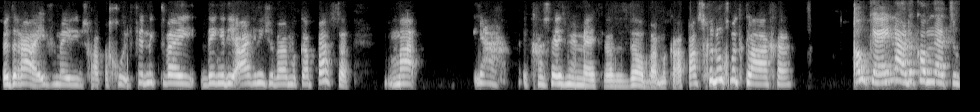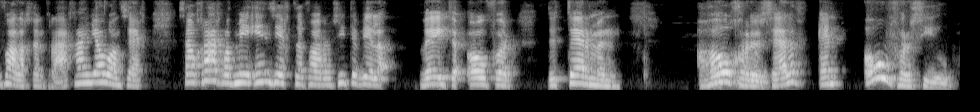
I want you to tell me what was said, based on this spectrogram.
bedrijf, mediumschap en groei. Vind ik twee dingen die eigenlijk niet zo bij elkaar passen. Maar ja, ik ga steeds meer merken dat het wel bij elkaar past. Genoeg met klagen. Oké, nou, er komt net toevallig een vraag aan. Johan zegt, zou graag wat meer inzichten van Rosita willen weten over de termen hogere zelf en overziel.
